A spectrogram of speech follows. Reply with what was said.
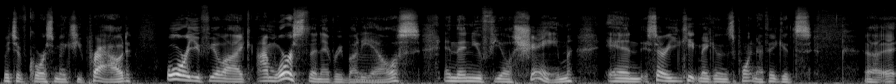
which of course makes you proud, or you feel like I'm worse than everybody else, and then you feel shame. And Sarah, you keep making this point, and I think it's uh, eh,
